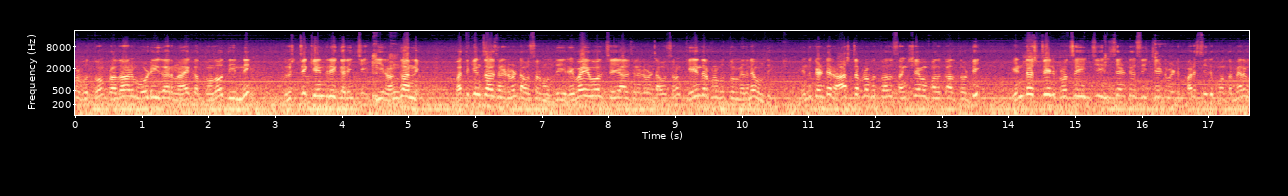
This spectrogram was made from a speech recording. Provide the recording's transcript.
ప్రభుత్వం ప్రధాని మోడీ గారి నాయకత్వంలో దీన్ని దృష్టి కేంద్రీకరించి ఈ రంగాన్ని బతికించాల్సినటువంటి అవసరం ఉంది. రివైవల్ చేయాల్సినటువంటి అవసరం కేంద్ర ప్రభుత్వం మీదనే ఉంది. ఎందుకంటే రాష్ట్ర ప్రభుత్వాలు సంక్షేమ పథకాలతోటి ఇండస్ట్రీని ప్రోత్సహించి ఇన్సెంటివ్స్ ఇచ్చేటువంటి పరిస్థితి కొంతమేరకు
